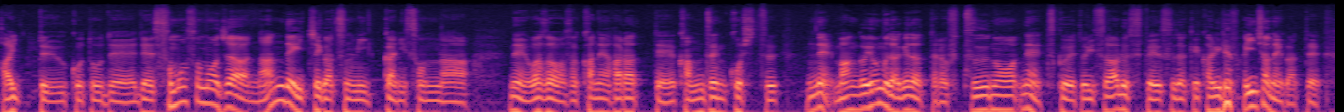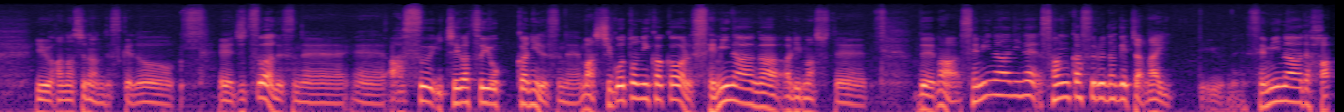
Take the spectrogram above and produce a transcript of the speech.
はい、ということで、で、そもそもじゃあなんで1月3日にそんな、ね、わざわざ金払って完全個室、ね、漫画読むだけだったら普通のね、机と椅子あるスペースだけ借りればいいじゃないかっていう話なんですけど、えー、実はですね、えー、明日1月4日にですね、まあ仕事に関わるセミナーがありまして、で、まあセミナーにね、参加するだけじゃないっていうね、セミナーで発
